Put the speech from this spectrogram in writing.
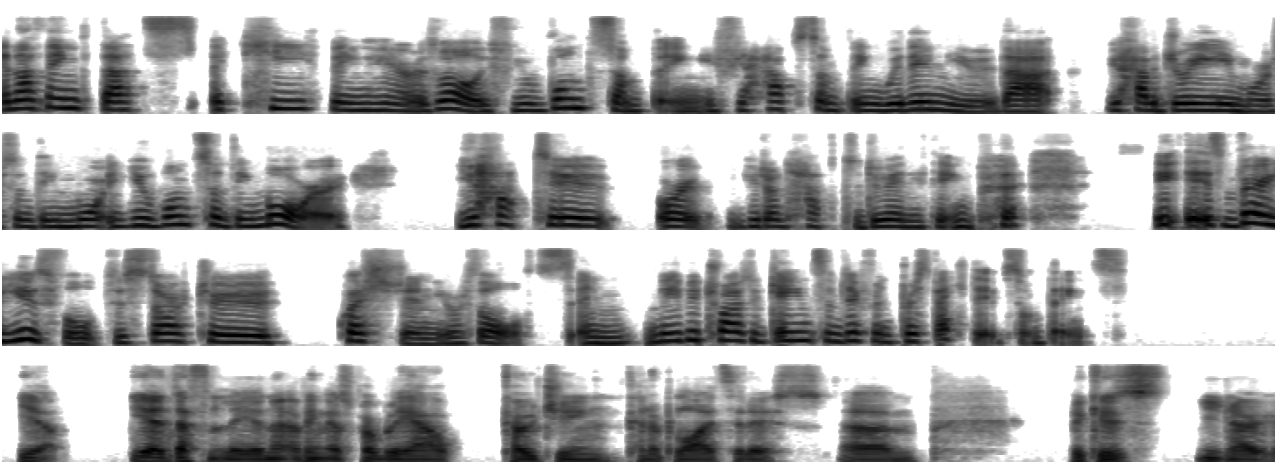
And I think that's a key thing here as well. If you want something, if you have something within you that you have a dream or something more, you want something more, you have to, or you don't have to do anything, but it's very useful to start to question your thoughts and maybe try to gain some different perspectives on things. Yeah, yeah, definitely. And I think that's probably how coaching can apply to this. Um, because, you know,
